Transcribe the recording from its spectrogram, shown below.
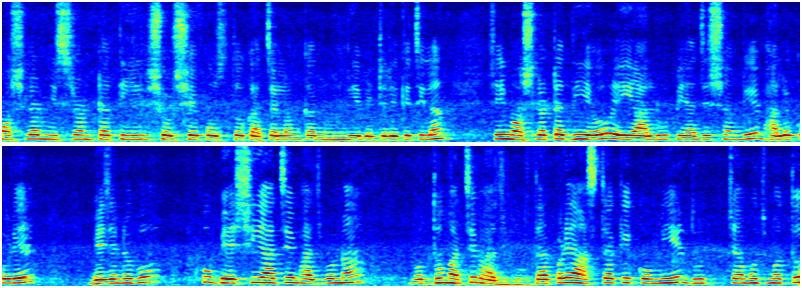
মশলার মিশ্রণটা, তিল, সর্ষে, পোস্ত, কাঁচা লঙ্কা, নুন দিয়ে বেটে রেখেছিলাম, সেই মশলাটা দিয়েও এই আলু, পেঁয়াজের সঙ্গে ভালো করে ভেজে নেব। খুব বেশি আঁচে ভাজবো না, মধ্যম আঁচে ভাজবো। তারপরে আঁচটাকে কমিয়ে দু চামচ মতো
